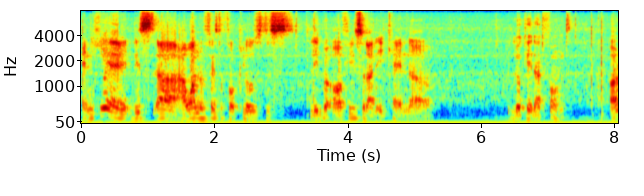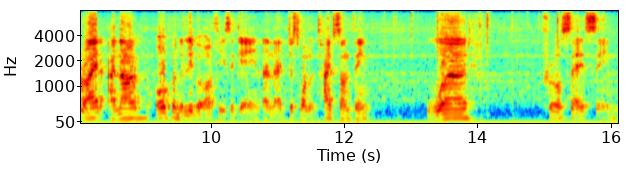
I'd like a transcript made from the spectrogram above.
And here this uh, I want to first of all close this LibreOffice so that it can uh, locate that font. Alright I now open the LibreOffice again and I just want to type something. Word processing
